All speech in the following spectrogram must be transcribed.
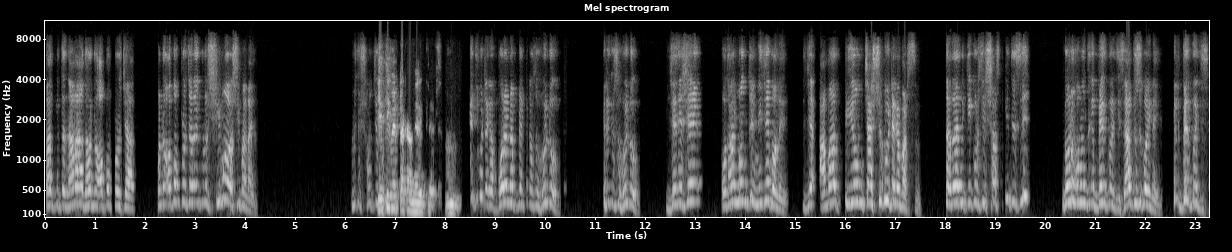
তার বিরুদ্ধে নানা ধরনের অপপ্রচার মানে অপপ্রচারের কোনো সীমা অসীমা নাই। টাকা টাকা বলেন আপনি একটা কিছু হইল। এটা কিছু হইল। যে দেশে প্রধানমন্ত্রী নিজে বলে যে, আমার পিএম চারশো কোটি টাকা বাড়ছে। তারা আমি কি করছি? শাস্তি দিছি গণভবন থেকে বের করে দিছি। আর কিছু করি নাই। বের করে দিছি।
